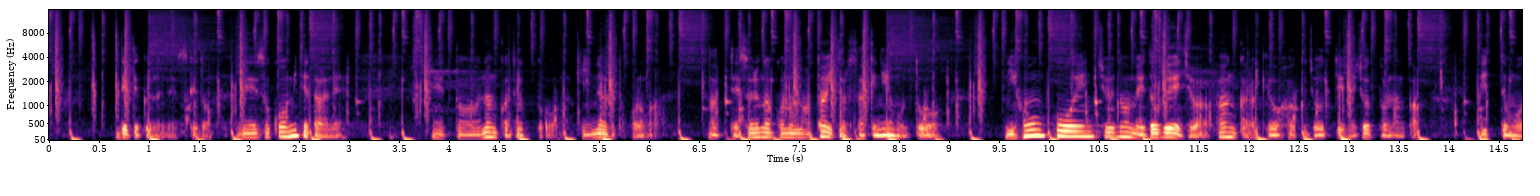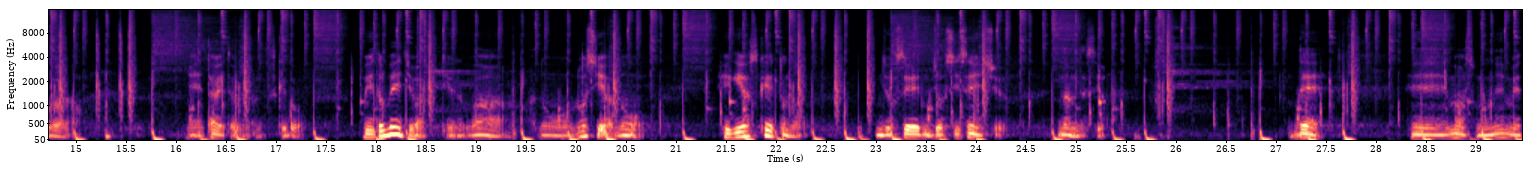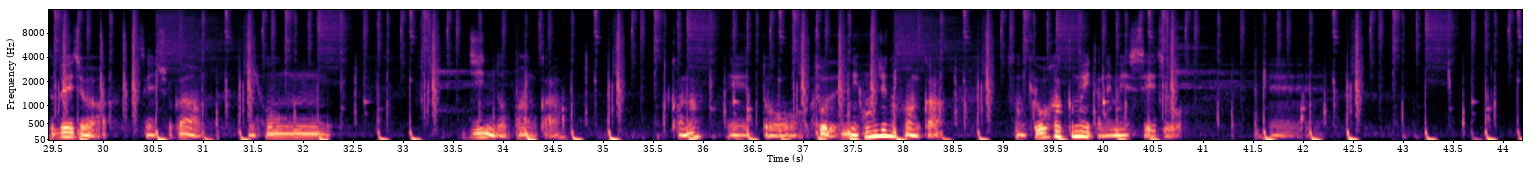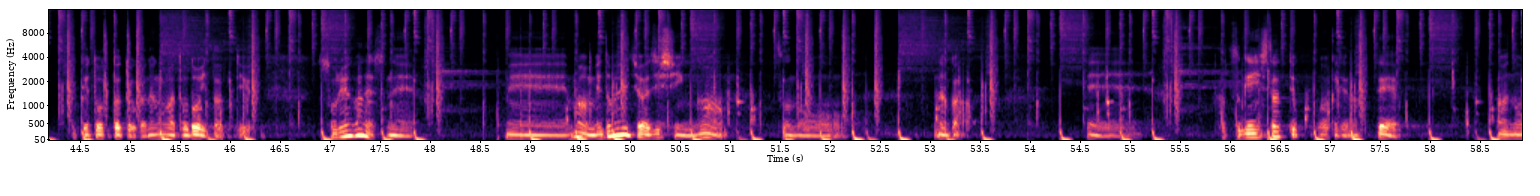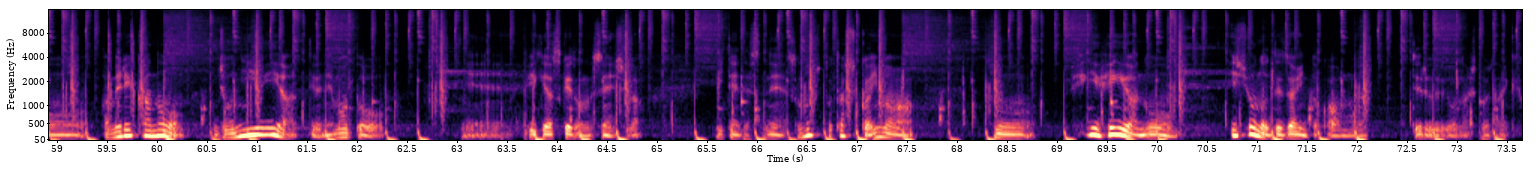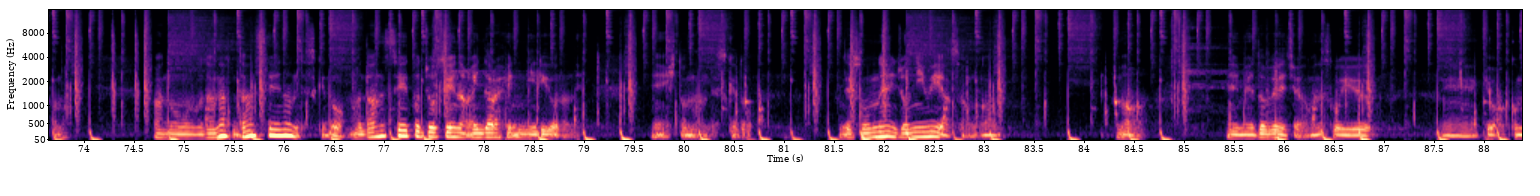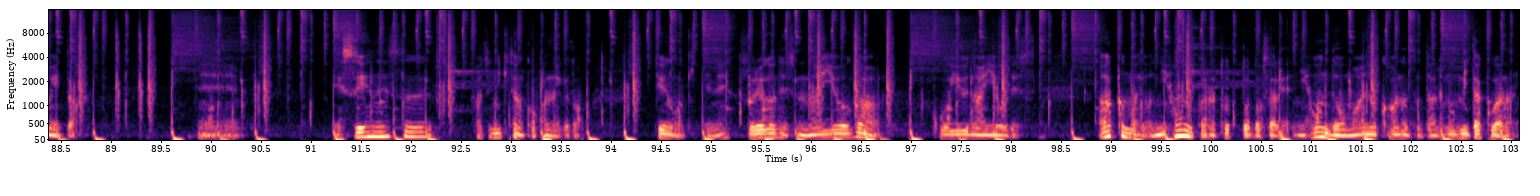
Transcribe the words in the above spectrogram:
出てくるんですけど。でそこを見てたらねえっ、となんかちょっと気になるところがあってそれがこの、まあ、タイトル先に読むと日本公演中のメドベージはファンから脅迫状っていうねちょっとなんかえって思うような、え、タイトルなんですけどメドベージはっていうのはあのロシアのフィギュアスケートの女性女子選手なんですよ。で、えー、まあそのねメドベージェワ選手が日本人のファンから？かな？えっ、ー、とそうですね。日本人のファンからその脅迫めいたねメッセージを、えー、受け取ったというかねが届いたっていう。それがですね、えー、まあメドベージェワ自身がそのなんか、えー、発言したっていうわけじゃなくてあのアメリカのジョニー・ウィアーっていうね元、えー、フィギュアスケートの選手がいてですねその人確か今そのフィギュアの衣装のデザインとかもやってるような人じゃないかな。あの男性なんですけど、まあ、男性と女性の間ら辺にいるようなね、えー、人なんですけどでそのねジョニー・ウィアさんがまあ、えー、メドベージャーがねそういう、えー、脅迫めいた、えー、SNS 当てに来たのか分かんないけどっていうのが来てね。それがですね内容がこういう内容です。悪魔よ日本からとっととされ。日本でお前の顔など誰も見たくはない。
